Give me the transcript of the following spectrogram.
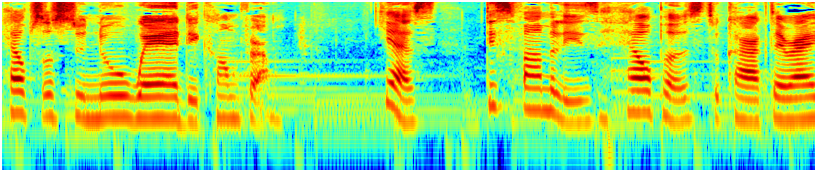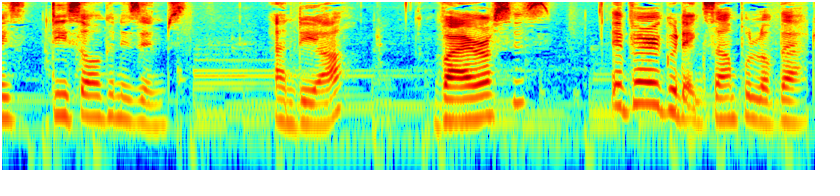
helps us to know where they come from. Yes, these families help us to characterize these organisms and they are viruses. A very good example of that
